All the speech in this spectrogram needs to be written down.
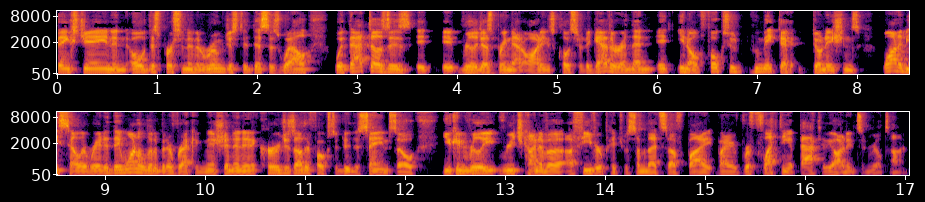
thanks jane and oh this person in the room just did this as well what that does is it, it really does bring that audience closer together and then it you know folks who, who make donations want to be celebrated they want a little bit of recognition and it encourages other folks to do the same so you can really reach kind of a, a fever pitch with some of that stuff by by reflecting it back to the audience in real time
